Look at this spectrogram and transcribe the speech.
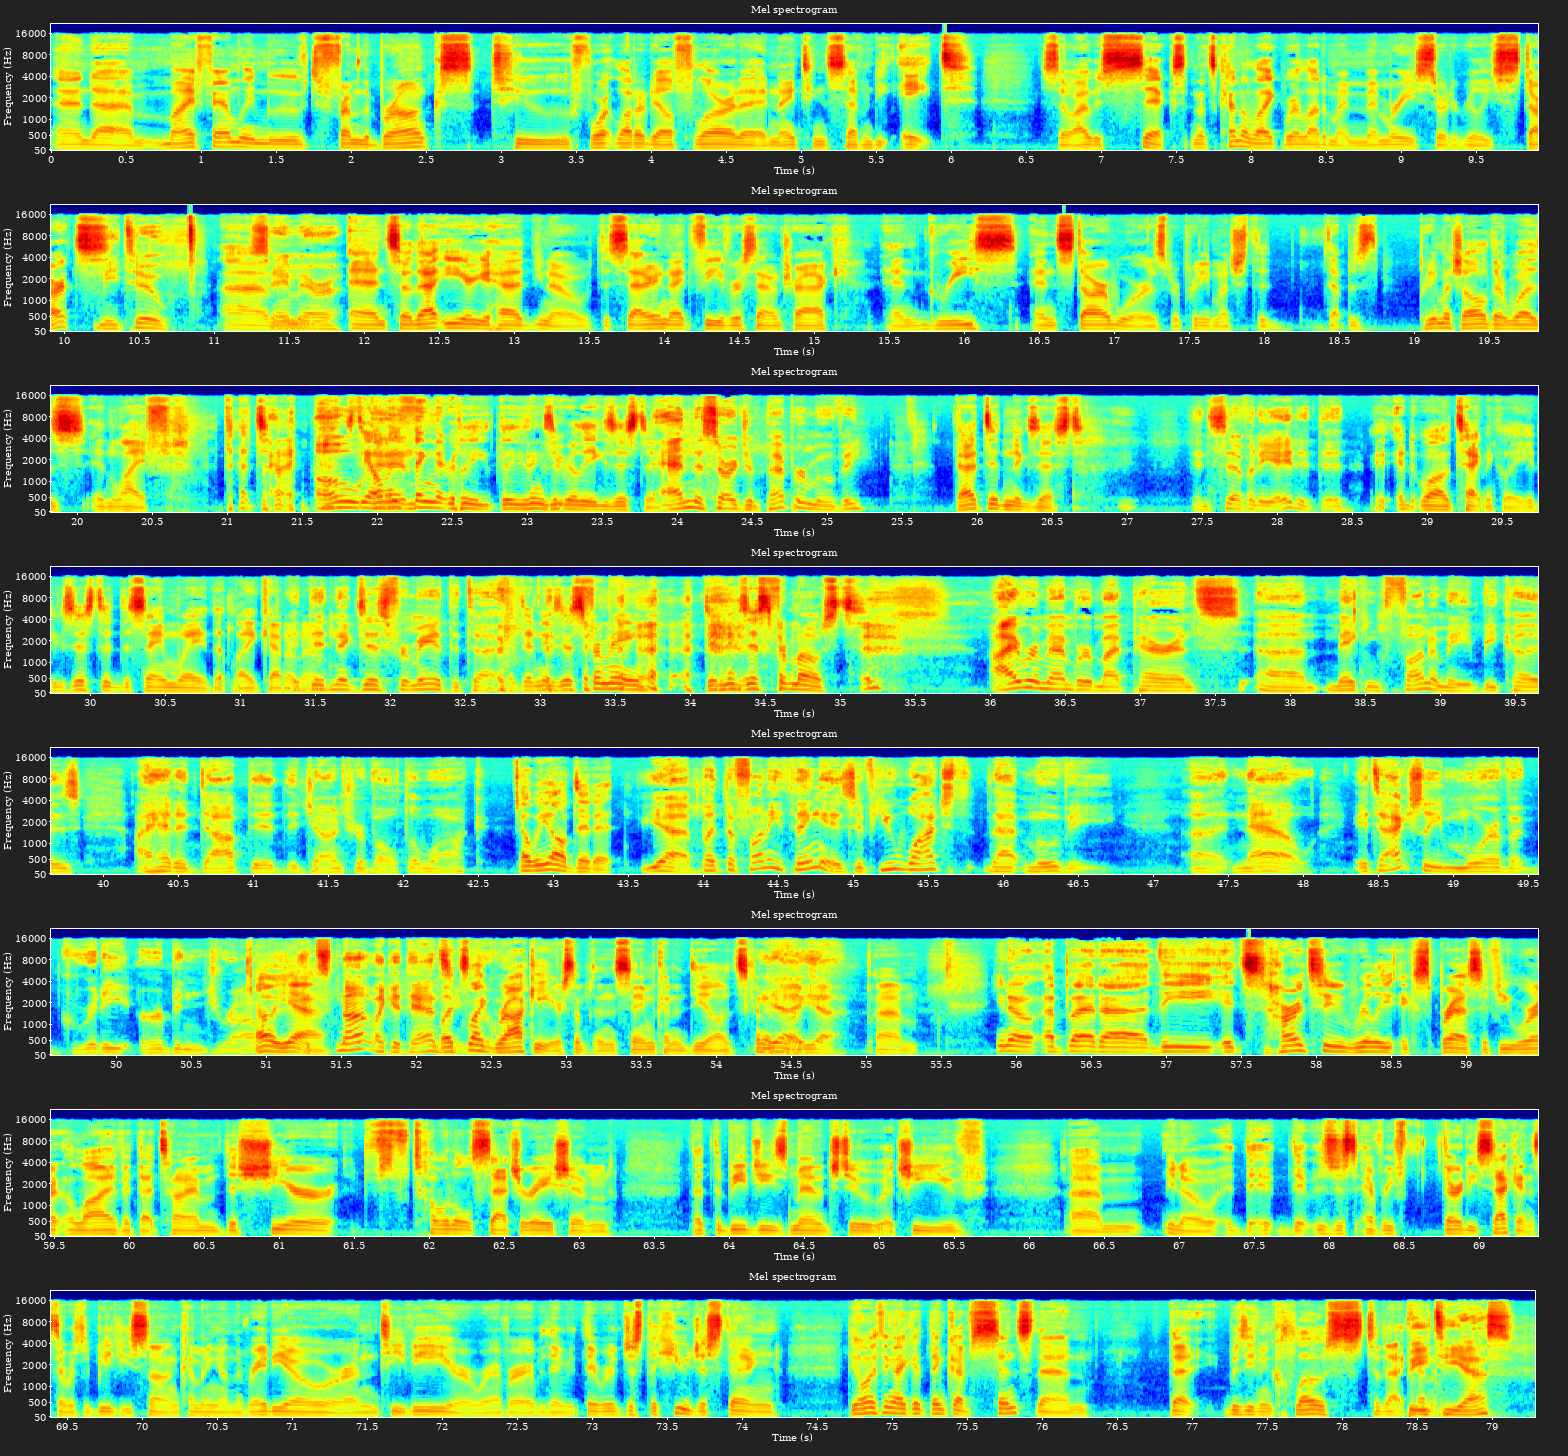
and um, my family moved from the Bronx to Fort Lauderdale, Florida, in 1978. So I was six, and that's kind of like where a lot of my memory sort of really starts. Me too. Um, Same era. And so that year you had, you know, the Saturday Night Fever soundtrack and Grease and Star Wars were pretty much the that was pretty much all there was in life at that time. Oh, it's the only thing that really the things that really existed. And the Sergeant Pepper movie. That didn't exist. In 78, it did. It, it- well, technically, it existed the same way that like I don't It know. It didn't exist for me at the time. It didn't exist for me. didn't exist for most. I remember my parents um, making fun of me because I had adopted the John Travolta walk. Oh, we all did it. Yeah, but the funny thing is, if you watched that movie uh, now, it's actually more of a gritty urban drama. Oh, yeah. it's not like a dancing. Well, it's like movie. Rocky or something, the same kind of deal. It's kind of Yeah, like, yeah. Um, you know, uh, but uh, the it's hard to really express if you weren't alive at that time the sheer f- total saturation that the Bee Gees managed to achieve. Um, you know, it, it, was just every 30 seconds there was a Bee Gees song coming on the radio or on TV or wherever. They, they were just the hugest thing. The only thing I could think of since then that was even close to that. BTS. Kind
